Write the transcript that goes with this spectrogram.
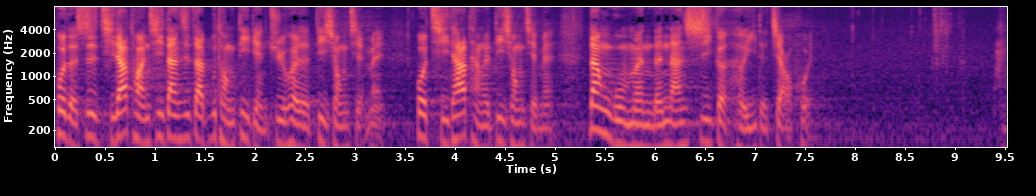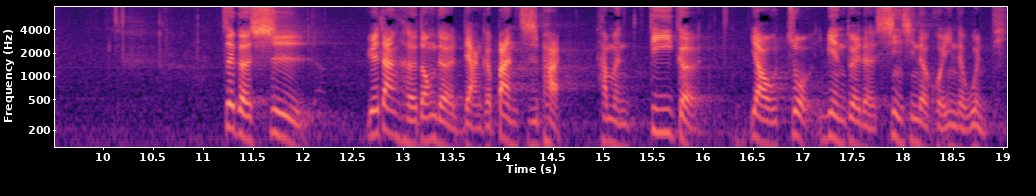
或者是其他团契，但是在不同地点聚会的弟兄姐妹，或其他堂的弟兄姐妹，但我们仍然是一个合一的教会。这个是约旦河东的两个半支派他们第一个要做面对的信心的回应的问题。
